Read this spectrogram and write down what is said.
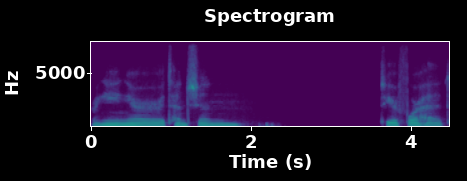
Bringing your attention to your forehead,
